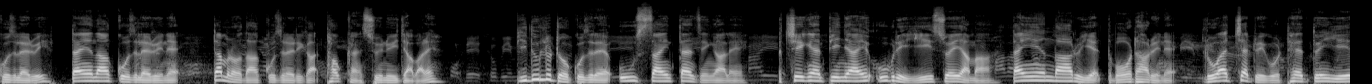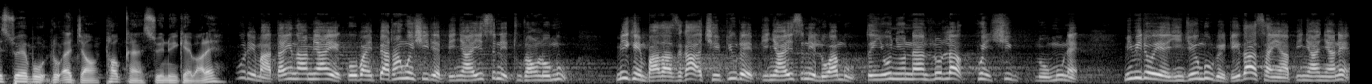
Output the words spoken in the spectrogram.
ကိုယ်စားလှယ်တွေတိုင်းရင်းသားကိုယ်စားလှယ်တွေနဲ့တပ်မတော်သားကိုယ်စားလှယ်တွေကထောက်ခံဆွေးနွေးကြပါတယ်။ပြည်သူ့လွှတ်တော်ကိုယ်စားလှယ်ဦးဆိုင်တန့်စင်ကလည်းအခြေခံပညာရေးဥပဒေရေးဆွဲရမှာတိုင်းရင်းသားတွေရဲ့သဘောထားတွေနဲ့လိုအပ်ချက်တွေကိုထည့်သွင်းရေးဆွဲဖို့လိုအပ်ကြောင်းထောက်ခံဆွေးနွေးခဲ့ပါတယ်ဥပဒေမှာတိုင်းသားများရဲ့ကိုယ်ပိုင်ပြဋ္ဌာန်းခွင့်ရှိတဲ့ပညာရေးစနစ်ထူထောင်လိုမှုမိခင်ဘာသာစကားအခြေပြုတဲ့ပညာရေးစနစ်လိုအပ်မှုသင်ရိုးညွှန်းတမ်းလွတ်လပ်ခွင့်ရှိလိုမှုနဲ့ မိမိတို့ရဲ့ယဉ်ကျေးမှုတွေဒေသဆိုင်ရာပညာဉာဏ်နဲ့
